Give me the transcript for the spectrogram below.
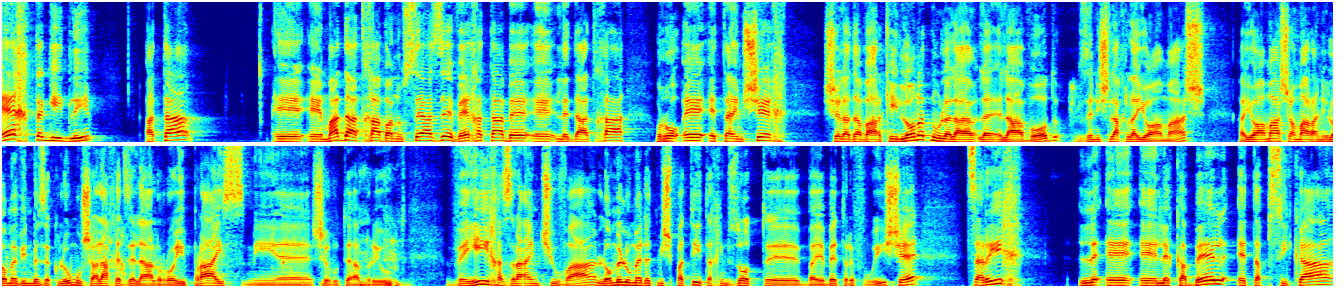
איך, תגיד לי, אתה, אה, אה, מה דעתך בנושא הזה ואיך אתה ב, אה, לדעתך רואה את ההמשך של הדבר? כי לא נתנו לה לעבוד, זה נשלח ליועמ"ש. היועמ"ש אמר, אני לא מבין בזה כלום, הוא שלח את זה לאלרועי פרייס משירותי הבריאות. והיא חזרה עם תשובה, לא מלומדת משפטית, אך עם זאת אה, בהיבט רפואי, שצריך אה, אה, לקבל את הפסיקה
